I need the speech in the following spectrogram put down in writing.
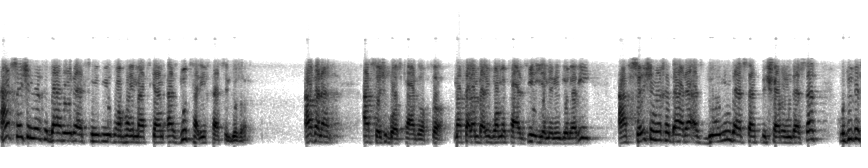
افزایش نرخ بهره رسمی روی وام های مسکن از دو طریق تاثیر گذار. اولا افزایش بازپرداختها مثلا برای وام فرضی یک میلیون دلاری افزایش نرخ بهره از 2.5 درصد به 4.5 درصد حدود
